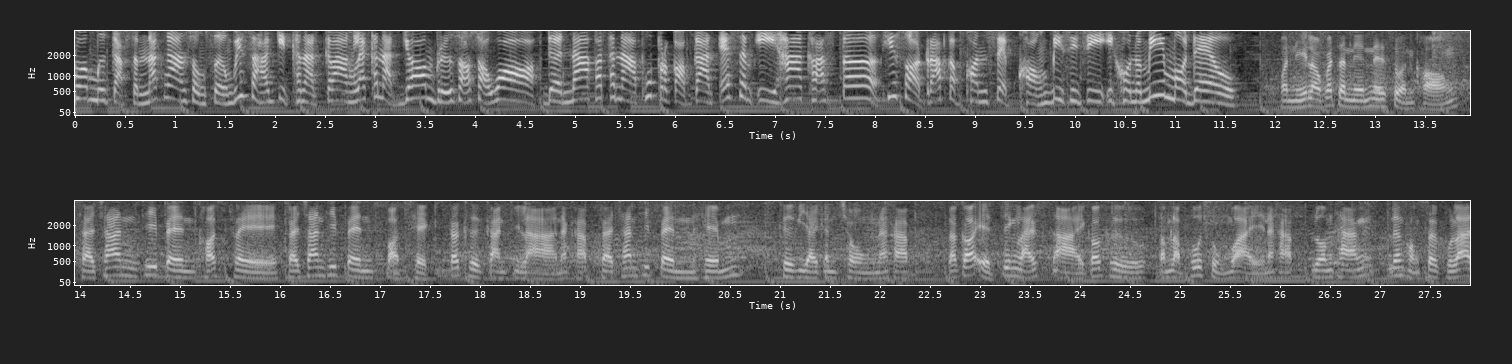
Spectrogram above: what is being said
ร่วมมือกับสำนักงานส่งเสริมวิสาหกิจขนาดกลางและขนาดย่อมหรือสสว เดินหน้าพัฒนาผู้ประกอบการ SME 5 คลัสเตอร์ ที่สอดรับกับคอนเซปต์ของ BCG Economy Model วันนี้เราก็จะเน้นในส่วนของแฟชั่นที่เป็นคอสเพลย์แฟชั่นที่เป็นสปอร์ตเทคก็คือการกีฬานะครับแฟชั่นที่เป็นเฮมคือใยกัญชงนะครับแล้วก็เอจจิ้งไลฟ์สไตล์ก็คือสำหรับผู้สูงวัยนะครับ รวมทั้งเรื่องของ Circular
